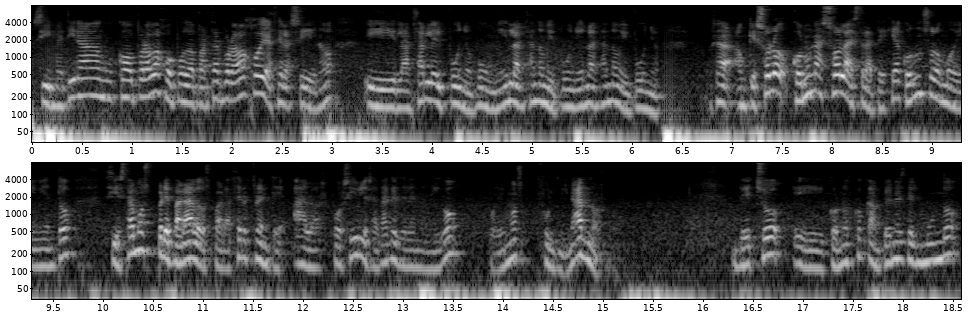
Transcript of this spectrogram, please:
Si me tiran como por abajo, puedo apartar por abajo y hacer así, ¿no? Y lanzarle el puño, pum, ir lanzando mi puño, ir lanzando mi puño. O sea, aunque solo con una sola estrategia, con un solo movimiento, si estamos preparados para hacer frente a los posibles ataques del enemigo, podemos fulminarnos. De hecho, eh, conozco campeones del mundo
